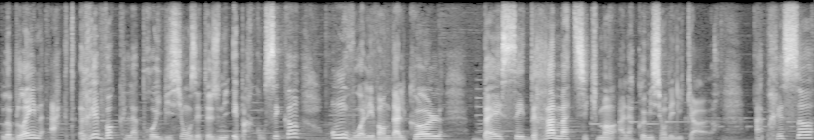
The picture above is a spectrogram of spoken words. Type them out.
le Blaine Act révoque la prohibition aux États-Unis et par conséquent, on voit les ventes d'alcool baisser dramatiquement à la Commission des liqueurs. Après ça,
